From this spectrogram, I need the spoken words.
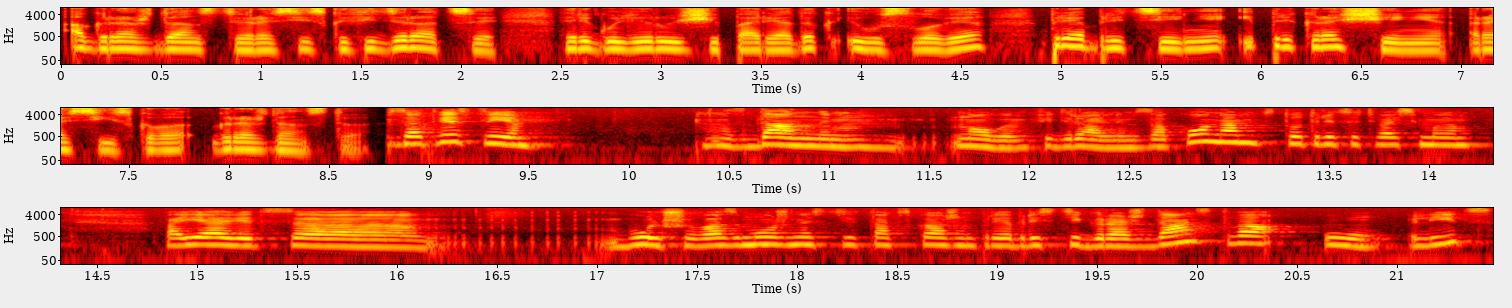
о гражданстве Российской Федерации, регулирующий порядок и условия приобретения и прекращения российского гражданства. В соответствии с данным новым федеральным законом 138 появится больше возможностей, так скажем, приобрести гражданство у лиц,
